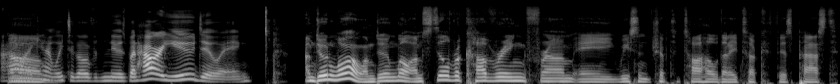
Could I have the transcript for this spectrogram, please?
Oh, I Um, can't wait to go over the news. But how are you doing? I'm doing well. I'm doing well. I'm still recovering from a recent trip to Tahoe that I took this past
